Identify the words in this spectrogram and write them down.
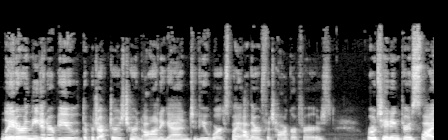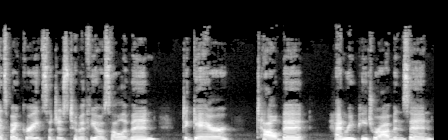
Later in the interview, the projector is turned on again to view works by other photographers, rotating through slides by greats such as Timothy O'Sullivan, Daguerre, Talbot, Henry Peach Robinson,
